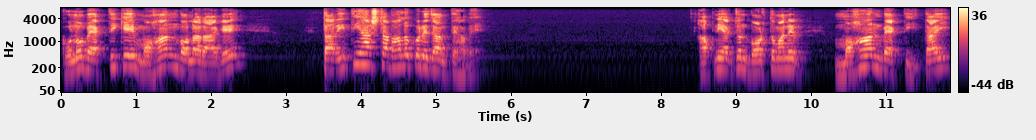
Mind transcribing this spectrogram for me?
কোনো ব্যক্তিকে মহান বলার আগে তার ইতিহাসটা ভালো করে জানতে হবে। আপনি একজন বর্তমানের মহান ব্যক্তি, তাই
